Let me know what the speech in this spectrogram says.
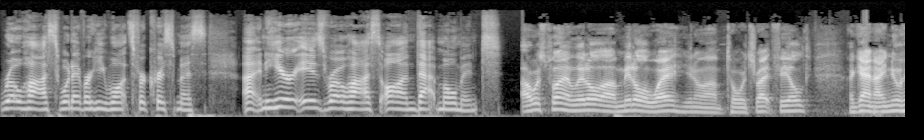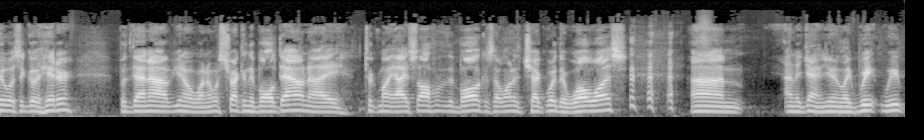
Rojas whatever he wants for Christmas, uh, and here is Rojas on that moment. I was playing a little uh, middle away, you know, um, towards right field. Again, I knew he was a good hitter, but then, uh, you know, when I was striking the ball down, I took my eyes off of the ball because I wanted to check where the wall was. um, and again, you know, like we we.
